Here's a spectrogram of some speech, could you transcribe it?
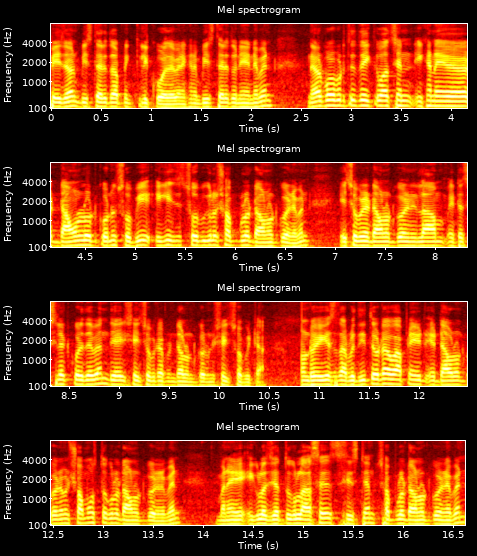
পেয়ে যাবেন, বিস্তারিত আপনি ক্লিক করে দেবেন, এখানে বিস্তারিত নিয়ে নেবেন। নেওয়ার পরবর্তীতে দেখতে পাচ্ছেন এখানে ডাউনলোড করুন ছবি, এই যে ছবিগুলো সবগুলো ডাউনলোড করে নেবেন। এই ছবিটা ডাউনলোড করে নিলাম, এটা সিলেক্ট করে দেবেন, দিয়ে সেই ছবিটা আপনি ডাউনলোড করবেন সেই ছবিটা ডাউনলোড হয়ে গেছে। তারপরে দ্বিতীয়টাও আপনি ডাউনলোড করে সমস্তগুলো ডাউনলোড করে নেবেন। মানে এগুলো যতগুলো আছে সিস্টেম সবগুলো ডাউনলোড করে নেবেন।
